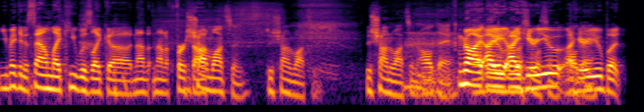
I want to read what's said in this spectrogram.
you're making it sound like he was like uh not not a first Deshaun shot. Watson. Deshaun Watson. Deshaun Watson all day. No, All I day I, I hear you. I hear day. you, but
